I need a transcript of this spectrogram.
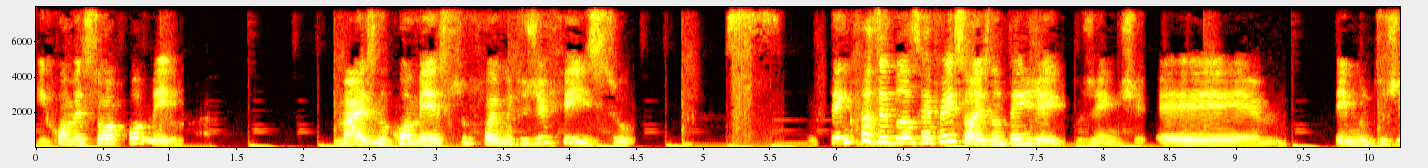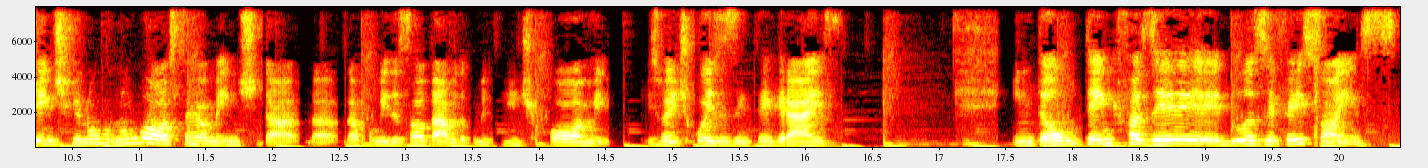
e começou a comer. Mas no começo foi muito difícil. Tem que fazer duas refeições, não tem jeito, gente. É... Tem muita gente que não, não gosta realmente da, da, da comida saudável, da comida que a gente come, principalmente coisas integrais. Então tem que fazer duas refeições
